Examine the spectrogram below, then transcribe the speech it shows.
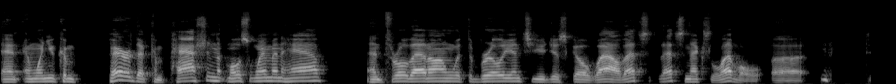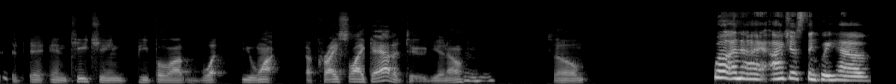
and and when you compare the compassion that most women have and throw that on with the brilliance, you just go, wow, that's that's next level uh, in, in teaching people on what you want a Christ-like attitude, you know. Mhm. So Well, and I, I just think we have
